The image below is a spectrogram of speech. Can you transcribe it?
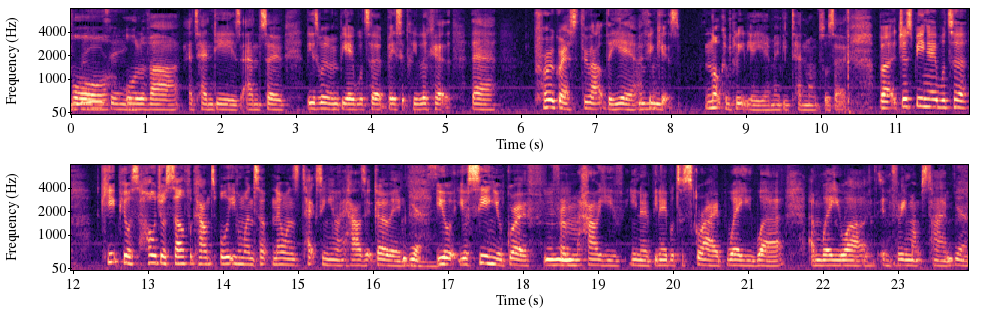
for Amazing. all of our attendees. And so these women be able to basically look at their progress throughout the year. I think it's not completely a year, maybe 10 months or so, but just being able to keep your hold yourself accountable even when no one's texting you like how's it going Yes. you're you're seeing your growth Mhm. from how you've you know been able to scribe where you were and where you are in three months time Yeah.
